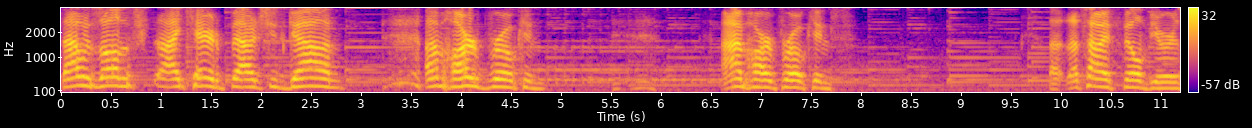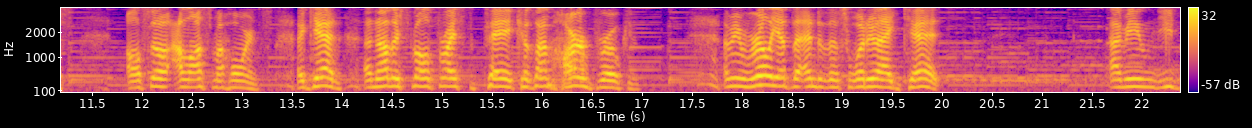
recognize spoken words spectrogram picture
That was all this I cared about. She's gone. I'm heartbroken. I'm heartbroken. That's how I feel, viewers. Also, I lost my horns. Again, another small price to pay because I'm heartbroken. I mean, really, at the end of this, what did I get? I mean, you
